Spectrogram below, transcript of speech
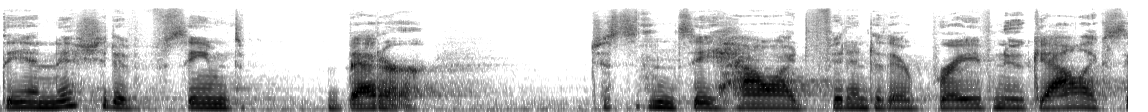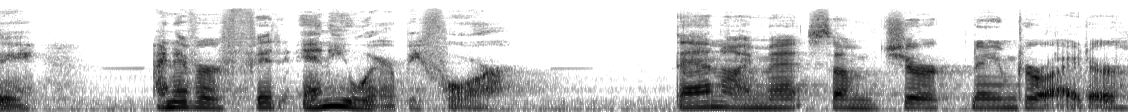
The initiative seemed better. Just didn't see how I'd fit into their brave new galaxy. I never fit anywhere before. Then I met some jerk named Ryder.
